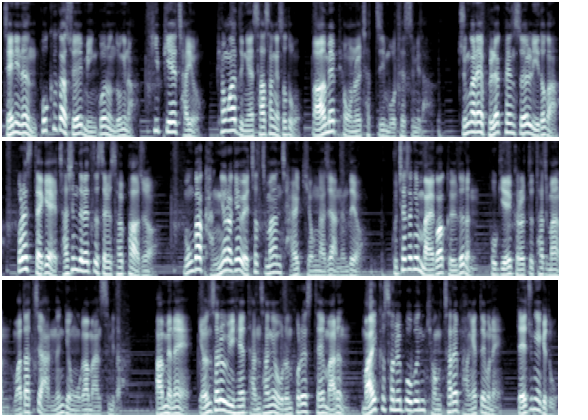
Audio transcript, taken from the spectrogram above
제니는 포크 가수의 민권 운동이나 히피의 자유, 평화 등의 사상에서도 마음의 평온을 찾지 못했습니다. 중간에 블랙팬서의 리더가 포레스트에게 자신들의 뜻을 설파하죠. 뭔가 강렬하게 외쳤지만 잘 기억나지 않는데요. 구체적인 말과 글들은 보기에 그럴듯하지만 와닿지 않는 경우가 많습니다. 반면에 연설을 위해 단상에 오른 포레스트의 말은 마이크 선을 뽑은 경찰의 방해 때문에 대중에게도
